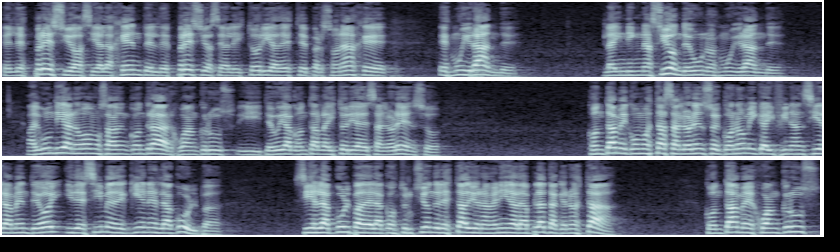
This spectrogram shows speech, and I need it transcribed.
el desprecio hacia la gente, el desprecio hacia la historia de este personaje es muy grande. La indignación de uno es muy grande. Algún día nos vamos a encontrar, Juan Cruz, y te voy a contar la historia de San Lorenzo. Contame cómo está San Lorenzo económica y financieramente hoy y decime de quién es la culpa. Si es la culpa de la construcción del estadio en Avenida La Plata que no está. Contame, Juan Cruz,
